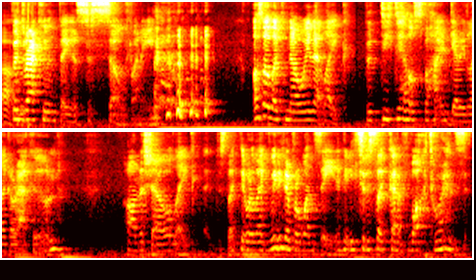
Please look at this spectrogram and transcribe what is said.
Um, The raccoon thing is just so funny. Also, like knowing that like the details behind getting like a raccoon on the show, like just like they were like, we need him for one scene, and he needs to just like kind of walk towards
